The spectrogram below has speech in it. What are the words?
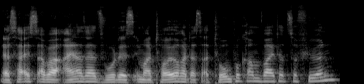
Das heißt aber, einerseits wurde es immer teurer, das Atomprogramm weiterzuführen.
